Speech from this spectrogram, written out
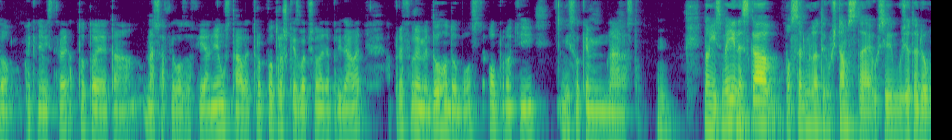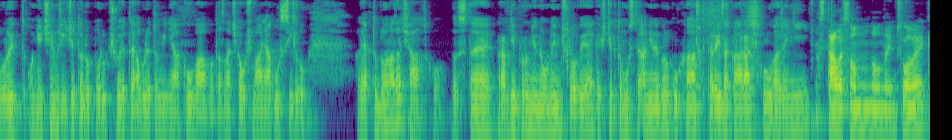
to pekne vystrelí. A toto je tá naša filozofia, neustále tro, po zlepšovať a pridávať a preferujeme dlhodobosť oproti vysokým nárastom. Hmm. No nicméně dneska po sedmi letech už tam jste, už si můžete dovolit o něčem říct, že to doporučujete a bude to mít nějakou váhu. Ta značka už má nějakou sílu. Ale jak to bylo na začátku? Byl jste pravděpodobně no-name člověk, ještě k tomu jste ani nebyl kuchař, který zakládá školu vaření. Stále som no-name člověk.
